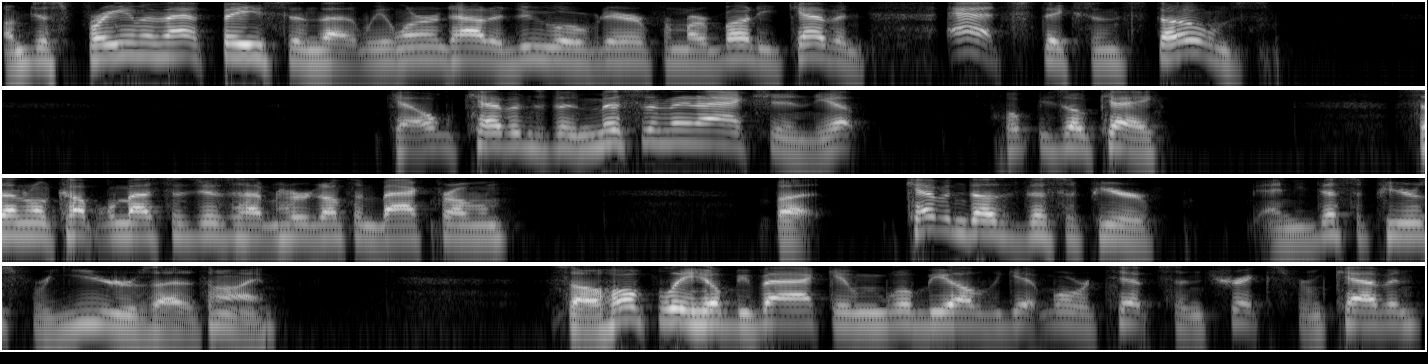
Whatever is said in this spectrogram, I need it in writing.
I'm just framing that basin that we learned how to do over there from our buddy Kevin at Sticks and Stones. Old Kevin's been missing in action. Yep. Hope he's okay. Sent him a couple messages. Haven't heard nothing back from him. But Kevin does disappear, and he disappears for years at a time. So hopefully he'll be back and we'll be able to get more tips and tricks from Kevin.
